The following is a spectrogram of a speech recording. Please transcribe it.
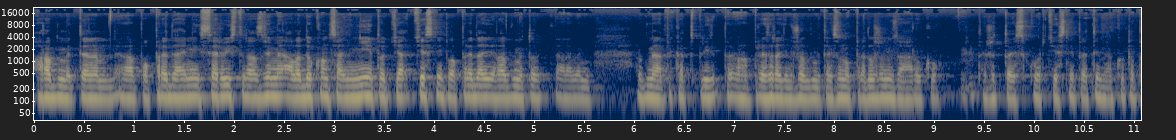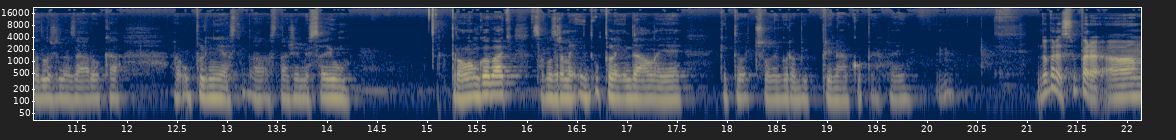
a robíme ten uh, popredajný servis, to nazvieme, ale dokonca nie je to tesne po predaji, robíme to, ja neviem, robíme napríklad, pri, prezradím, že robíme tzv. predlženú záruku. Mm. Takže to je skôr tesne pred tým, ako tá predlžená záruka uh, úplne a snažíme sa ju prolongovať. Samozrejme, úplne ideálne je, keď to človek robí pri nákupe. Hej. Dobre, super. Uh,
